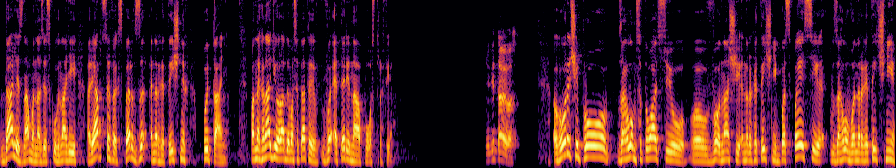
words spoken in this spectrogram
далі. З нами на зв'язку Геннадій Рябцев, експерт з енергетичних питань. Пане Геннадію, радий вас вітати в етері на апострофі. Вітаю вас. Говорячи про загалом ситуацію е, в нашій енергетичній безпеці, загалом в енергетичній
